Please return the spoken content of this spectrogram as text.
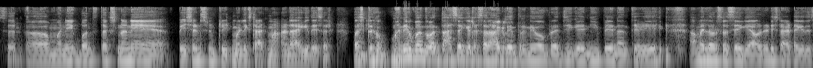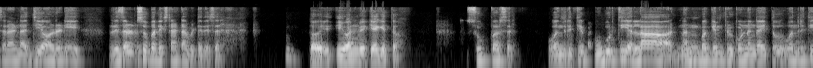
sir ಮನೆಗ್ ಬಂದ ತಕ್ಷಣನೇ ಪೇಷಂಟ್ಸ್ ಟ್ರೀಟ್ ಮಾಡ್ಲಿಕ್ಕೆ ಸ್ಟಾರ್ಟ್ ಮಾಡ ಆಗಿದೆ ಸರ್ ಫಸ್ಟ್ ಮನೆಗ್ ಬಂದ್ ಒಂದ್ ತಾಸಾಗಿಲ್ಲ ಸರ್ ಆಗ್ಲಿ ಅಂತ ನೀವು ಒಬ್ರ ಅಜ್ಜಿಗೆ ನೀ ಪೇನ್ ಅಂತ ಹೇಳಿ ಆಮೇಲೆ ಅವ್ರ ಸೊಸೆಗೆ ಆಲ್ರೆಡಿ ಸ್ಟಾರ್ಟ್ ಆಗಿದೆ ಸರ್ ಅಂಡ್ ಅಜ್ಜಿ ಆಲ್ರೆಡಿ ರಿಸಲ್ಟ್ಸ್ ಬರ್ಲಿಕ್ಕೆ ಸ್ಟಾರ್ಟ್ ಆಗ್ಬಿಟ್ಟಿದೆ ಸರ್ ಈ ಒನ್ ವೀಕ್ ಹೇಗಿತ್ತು? ಸೂಪರ್ ಸರ್ ಒಂದ್ ರೀತಿ ಪೂರ್ತಿ ಎಲ್ಲಾ ನನ್ ಬಗ್ಗೆ ತಿಳ್ಕೊಂಡಂಗಾಯ್ತು. ಒಂದ್ ರೀತಿ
